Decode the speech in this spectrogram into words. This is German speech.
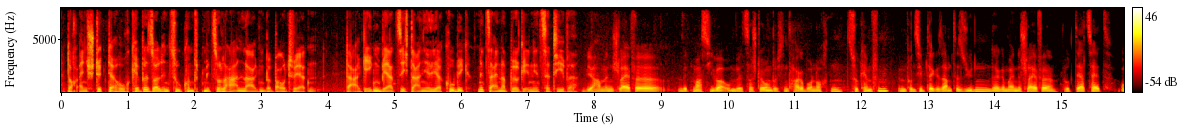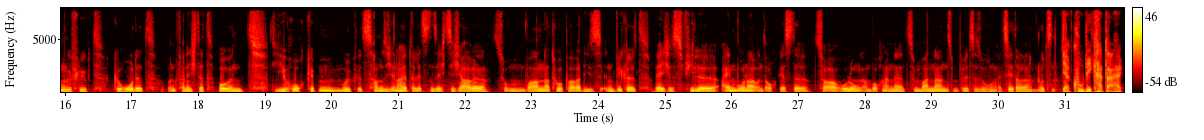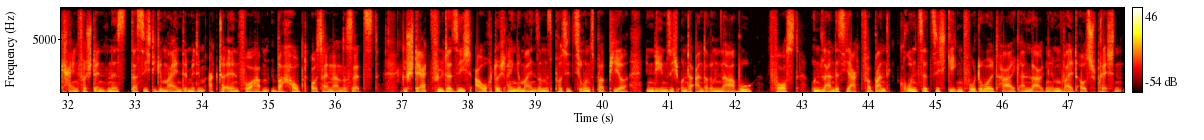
Doch ein Stück der Hochkippe soll in Zukunft mit Solaranlagen bebaut werden. Dagegen wehrt sich Daniel Jakubik mit seiner Bürgerinitiative. Wir haben in Schleife mit massiver Umweltzerstörung durch den Tagebau Nochten zu kämpfen. Im Prinzip der gesamte Süden der Gemeinde Schleife wird derzeit umgepflügt, gerodet und vernichtet. Und die Hochkippen Mulkwitz haben sich innerhalb der letzten 60 Jahre zum wahren Naturparadies entwickelt, welches viele Einwohner und auch Gäste zur Erholung am Wochenende, zum Wandern, zum Pilzesuchen etc. nutzen. Jakubik hat daher kein Verständnis, dass sich die Gemeinde mit dem aktuellen Vorhaben überhaupt auseinandersetzt. Gestärkt fühlt er sich auch durch ein gemeinsames Positionspapier, in dem sich unter anderem NABU, Forst- und Landesjagdverband grundsätzlich gegen Photovoltaikanlagen im Wald aussprechen.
